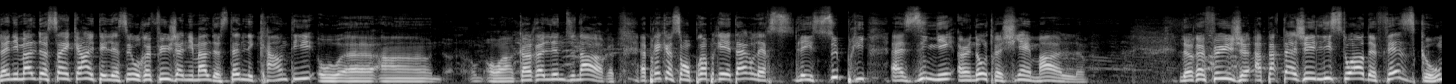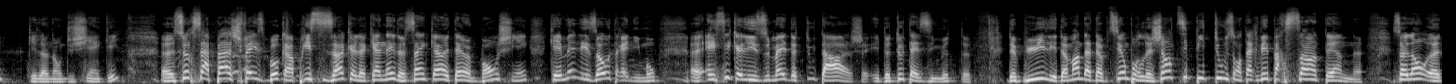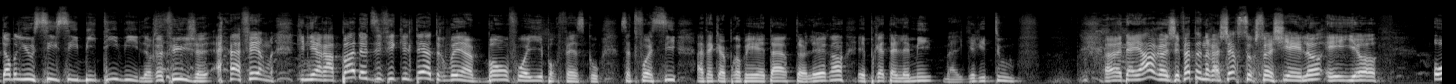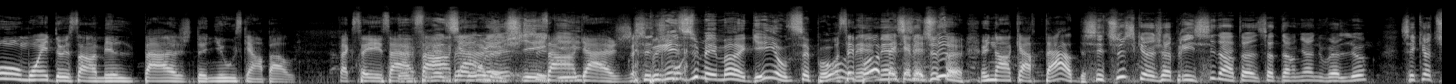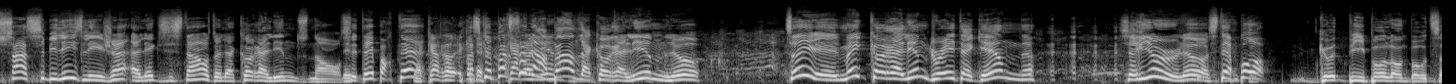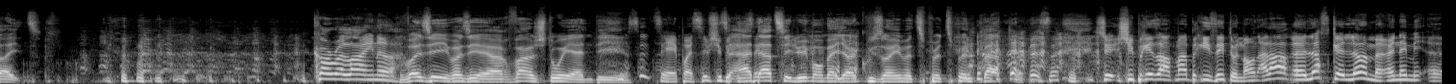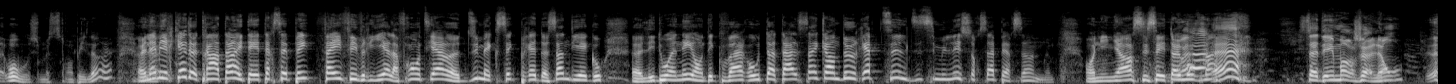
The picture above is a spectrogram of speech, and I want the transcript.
L'animal de 5 ans a été laissé au refuge animal de Stanley County, au, euh, en, Caroline du Nord, après que son propriétaire l'ait l'ait suppris à zigner un autre chien mâle. Le refuge a partagé l'histoire de Fezco, qui est le nom du chien gay, euh, sur sa page Facebook en précisant que le canin de 5 ans était un bon chien qui aimait les autres animaux, euh, ainsi que les humains de tout âge et de tout azimut. Depuis, les demandes d'adoption pour le gentil Pitou sont arrivées par centaines. Selon euh, WCCB-TV, le refuge affirme qu'il n'y aura pas de difficulté à trouver un bon foyer pour Fesco, cette fois-ci avec un propriétaire tolérant et prêt à l'aimer malgré tout. Euh, D'ailleurs, j'ai fait une recherche sur ce chien-là et il y a au moins 200 000 pages de news qui en parlent. Fait que c'est, ça, engage. le ça engage. Présumément gay, on ne sait pas. On sait mais- pas, mais peut-être qu'il y avait juste un- une encartade. Sais-tu ce que j'apprécie dans ta- cette dernière nouvelle-là? C'est que tu sensibilises les gens à l'existence de la Coraline du Nord. C'est important. Parce que personne n'en parle de la Coraline, là. Tu sais, make Coraline great again, là. Sérieux, là. C'était pas Good people on both sides. Carolina. Vas-y, vas-y, euh, revanche-toi, Andy. C'est impossible, je suis C'est- À brisé. date, c'est lui mon meilleur cousin, mais tu peux, tu peux le battre. Ça. je, je suis présentement brisé, tout le monde. Alors, euh, lorsque l'homme, un euh, oh, je me suis trompé là, hein. un Américain de 30 ans a été intercepté fin février à la frontière euh, du Mexique, près de San Diego. Euh, les douaniers ont découvert au total 52 reptiles dissimulés sur sa personne. On ignore si c'est un mouvement. Hein? C'était des morgelons.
